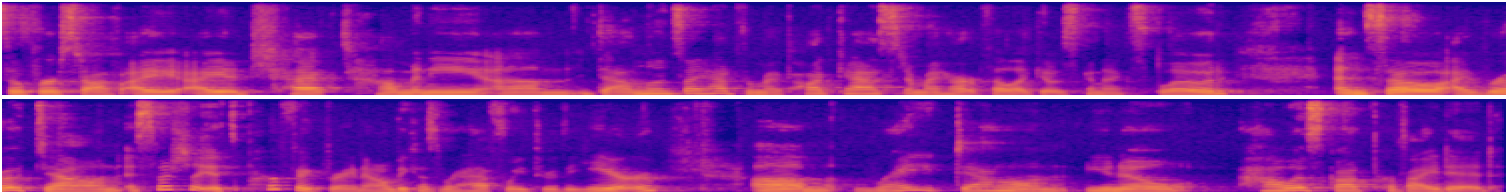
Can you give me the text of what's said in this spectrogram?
so, first off, I, I had checked how many um, downloads I had for my podcast, and my heart felt like it was going to explode. And so I wrote down, especially it's perfect right now because we're halfway through the year. Um, write down, you know, how has God provided?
